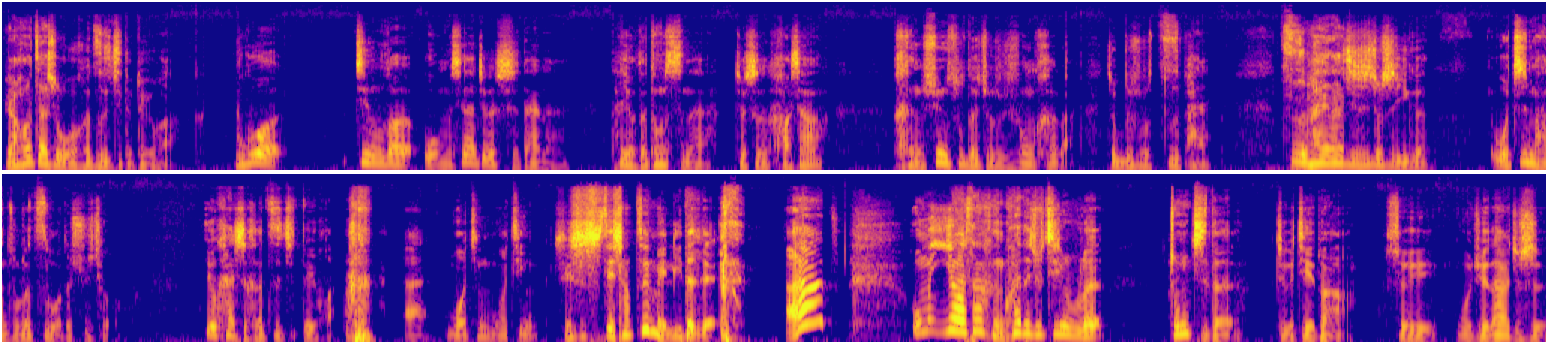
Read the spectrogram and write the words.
然后再是我和自己的对话。不过进入到我们现在这个时代呢，它有的东西呢，就是好像很迅速的就是融合了，就比如说自拍，自拍它其实就是一个，我既满足了自我的需求，又开始和自己对话，哎，魔镜魔镜，谁是世界上最美丽的人 啊？我们一二三很快的就进入了终极的这个阶段啊，所以我觉得就是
